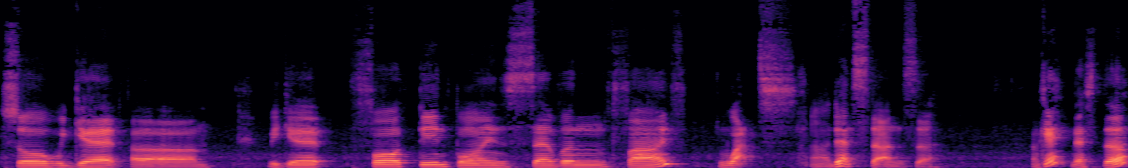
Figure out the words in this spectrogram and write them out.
so we get um, we get 14.75 watts. Uh, that's the answer Okay, that's the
